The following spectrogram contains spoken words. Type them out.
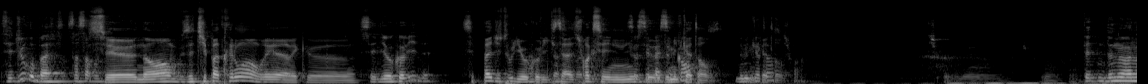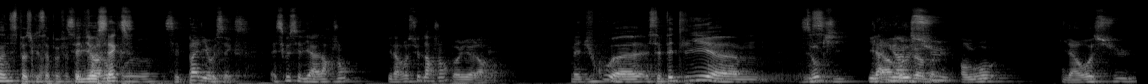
C'est dur ou pas ça, ça, euh, non, vous étiez pas très loin en vrai avec. euh, C'est lié au Covid C'est pas du tout lié au Ah, Covid. putain, ça, c'est je crois que c'est une news de passé 2014. 2014 je crois. Je peux vous le- je peux vous le montrer. Peut-être me donner un indice parce que ça peut faire. C'est lié au sexe pour, euh, C'est pas lié au sexe. Est-ce que c'est lié à l'argent? Il a reçu de l'argent? Pas lié à l'argent. Mais du coup, euh, c'est peut-être lié. euh, Disons qu'il Il a eu un reçu, job. en gros, il a reçu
